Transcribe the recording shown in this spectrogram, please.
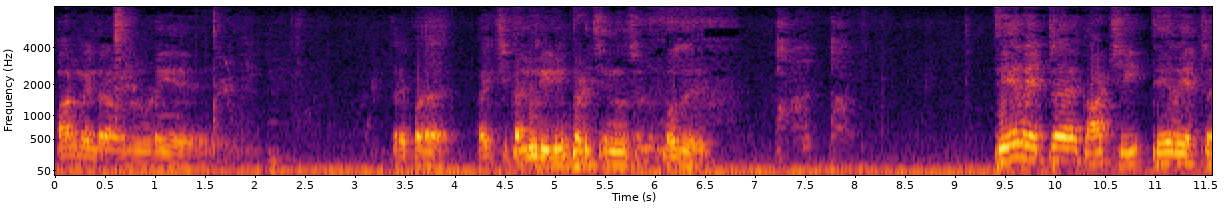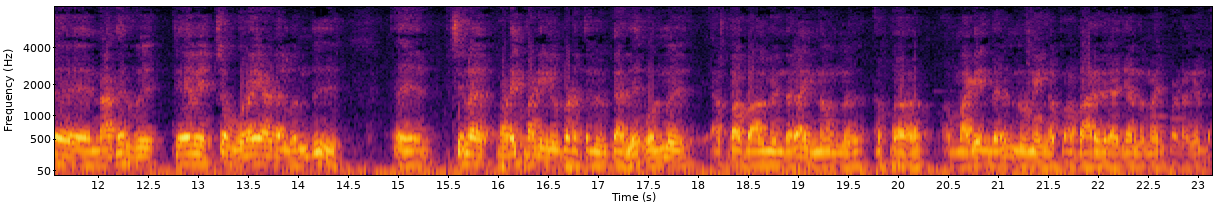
பாலுமேந்திரா அவர்களுடைய திரைப்பட பயிற்சி கல்லூரியிலையும் படிச்சேன்னு சொல்லும்போது தேவையற்ற காட்சி தேவையற்ற நகர்வு தேவையற்ற உரையாடல் வந்து சில படைப்பாளிகள் படத்தில் இருக்காது. ஒன்று அப்பா பால்மேந்திரா இன்னொன்று அப்பா மகேந்திரன் இன்னொன்று எங்கள் அப்பா பாரதி ராஜா அந்த மாதிரி படங்கள்ல.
